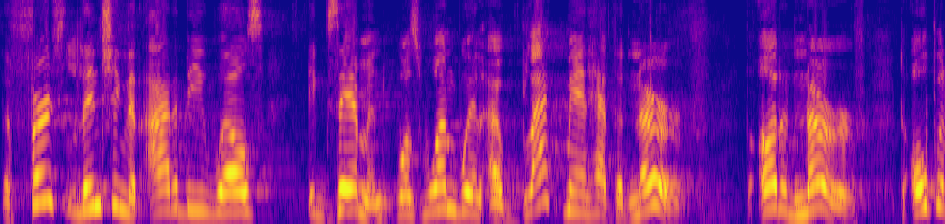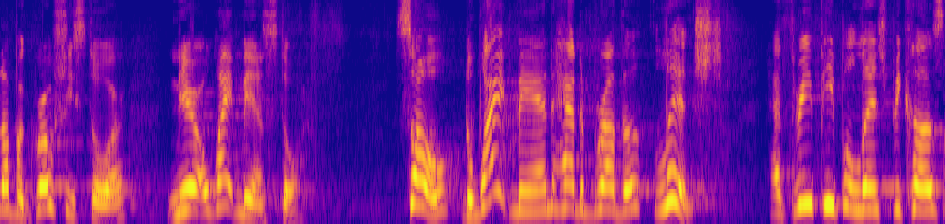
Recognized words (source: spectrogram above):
The first lynching that Ida B. Wells examined was one when a black man had the nerve, the utter nerve, to open up a grocery store near a white man's store. So the white man had a brother lynched, had three people lynched because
